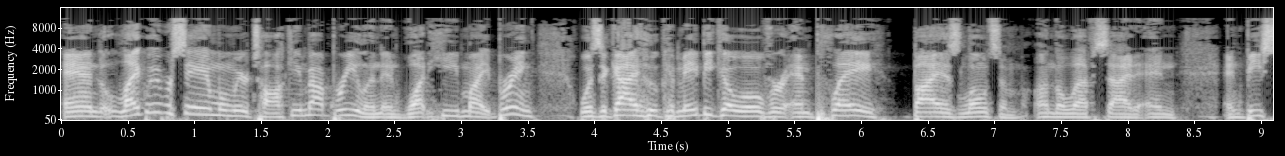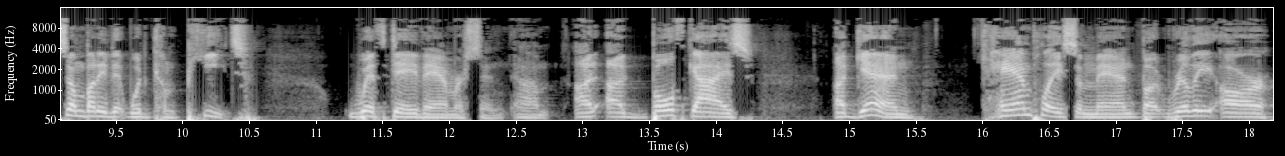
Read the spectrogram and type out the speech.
And like we were saying when we were talking about Breeland and what he might bring, was a guy who could maybe go over and play by his lonesome on the left side and and be somebody that would compete with Dave Amerson. Um, uh, uh, both guys, again, can play some man, but really are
